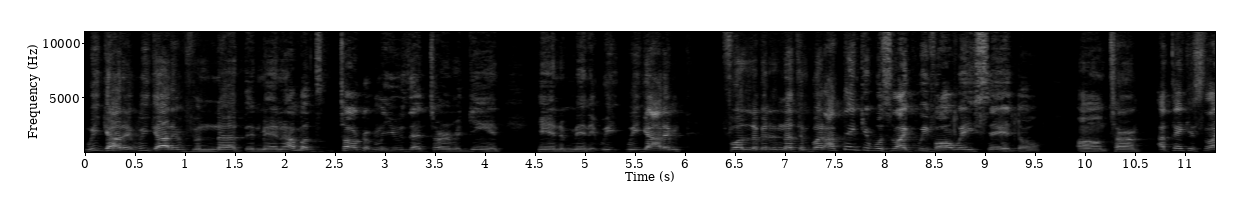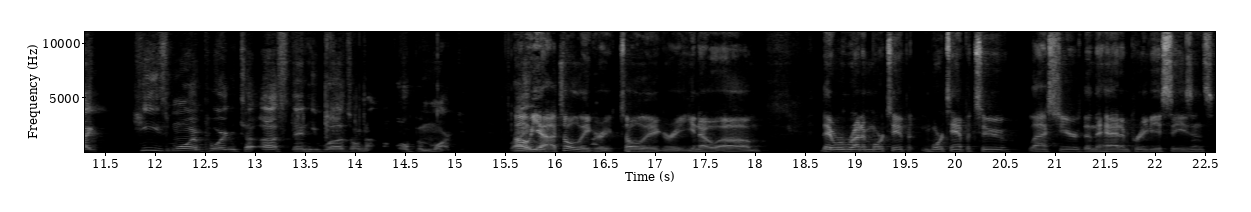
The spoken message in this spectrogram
we got it, we got him for nothing, man. I'm gonna talk, I'm gonna use that term again here in a minute. We we got him for a little bit of nothing, but I think it was like we've always said though, um, Tom. I think it's like he's more important to us than he was on the open market. Right? Oh yeah, I totally agree. Totally agree. You know, um, they were running more Tampa more Tampa two last year than they had in previous seasons,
